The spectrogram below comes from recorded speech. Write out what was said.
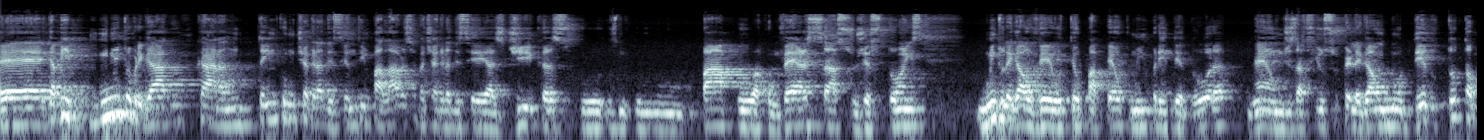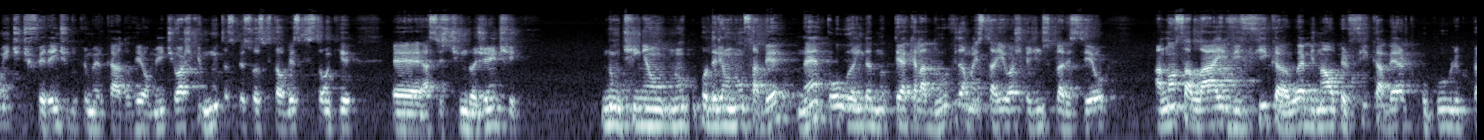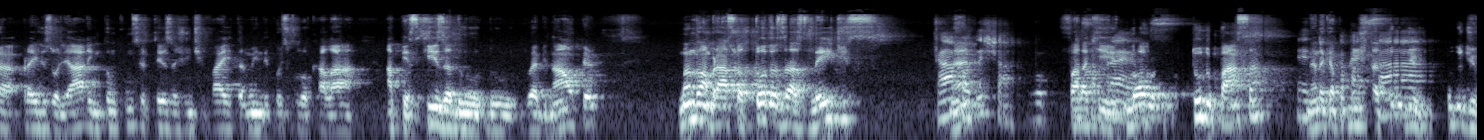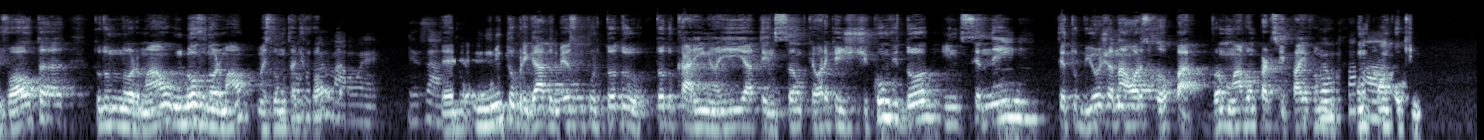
É, Gabi, muito obrigado. Cara, não tem como te agradecer, não tem palavras para te agradecer as dicas, o, o, o papo, a conversa, as sugestões muito legal ver o teu papel como empreendedora, né? Um desafio super legal, um modelo totalmente diferente do que o mercado realmente. Eu acho que muitas pessoas que talvez que estão aqui é, assistindo a gente não tinham, não poderiam não saber, né? Ou ainda ter aquela dúvida, mas tá aí, eu acho que a gente esclareceu. A nossa live fica, o Webnauper fica aberto para o público para eles olharem, então com certeza a gente vai também depois colocar lá a pesquisa do, do, do Webnauper. Manda um abraço a todas as ladies ah, né? pode deixar. Vou Fala que logo tudo passa, é, né? daqui a pouco a gente está tudo de, tudo de volta, tudo normal, um novo normal, mas vamos estar tá de volta. normal, é. Exato. É, muito obrigado mesmo por todo, todo o carinho aí e atenção, porque a hora que a gente te convidou e você nem tetubiou, já na hora você falou, opa, vamos lá, vamos participar e vamos, vamos, vamos falar um pouquinho.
